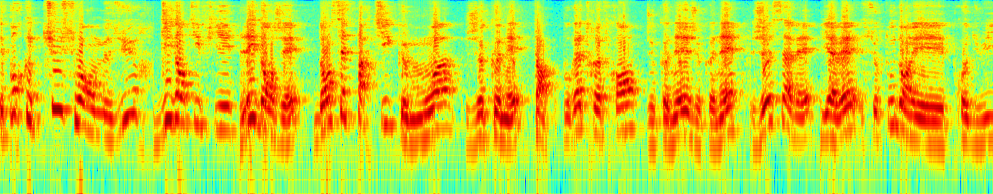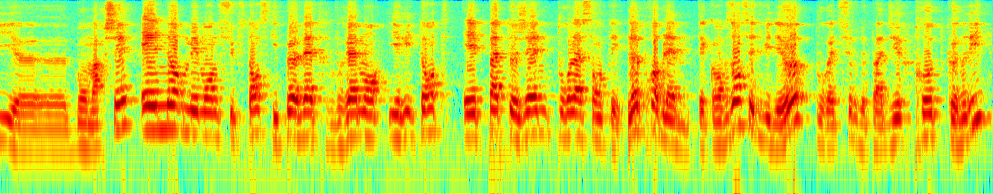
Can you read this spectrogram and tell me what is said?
c'est pour que tu sois en mesure d'identifier les dangers dans cette partie que moi je connais. Enfin, pour être franc, je connais, je connais, je savais, il y avait surtout dans les produits euh, bon marché, énormément de substances qui peuvent être vraiment irritantes et pathogènes pour la santé. Le problème, c'est qu'en faisant cette vidéo, pour être sûr de pas dire trop de conneries,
